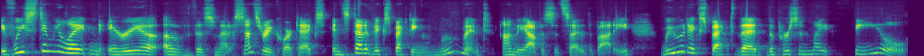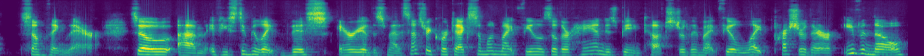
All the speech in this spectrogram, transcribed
if we stimulate an area of the somatosensory cortex, instead of expecting movement on the opposite side of the body, we would expect that the person might feel something there. So um, if you stimulate this area of the somatosensory cortex, someone might feel as though their hand is being touched, or they might feel light pressure there, even though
